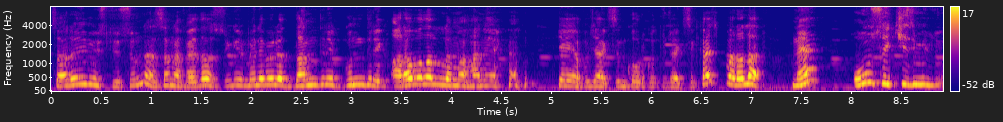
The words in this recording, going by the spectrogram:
Sarayı mı istiyorsun lan sana feda olsun. Gülüm beni böyle dandirik gundirik arabalarla mı hani şey yapacaksın korkutacaksın. Kaç para lan? Ne? 18 milyon.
